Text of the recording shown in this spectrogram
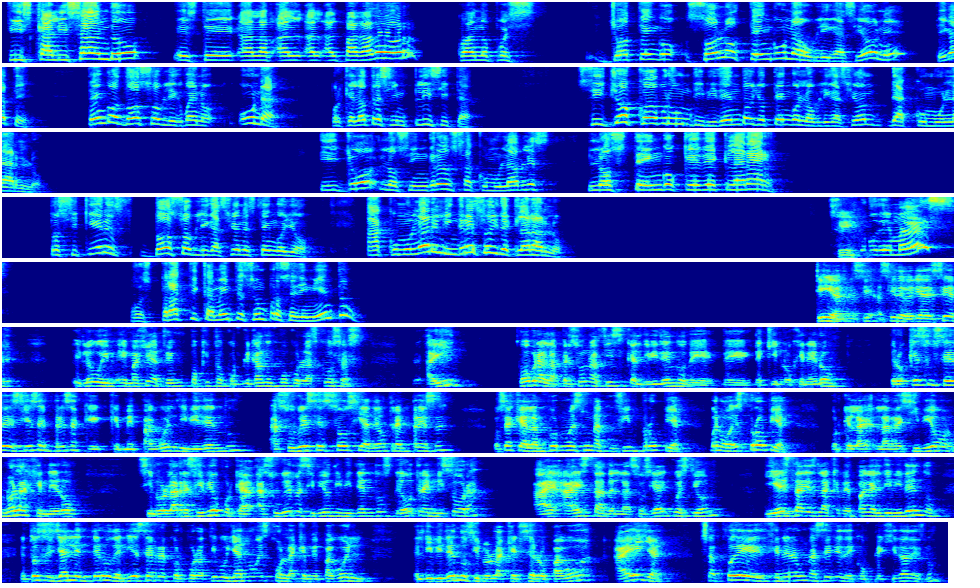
fiscalizando este, al, al- al pagador cuando pues yo tengo, solo tengo una obligación, ¿eh? Fíjate, tengo dos obligaciones, bueno, una, porque la otra es implícita. Si yo cobro un dividendo, yo tengo la obligación de acumularlo. Y yo los ingresos acumulables los tengo que declarar. Entonces, si quieres, dos obligaciones tengo yo. Acumular el ingreso y declararlo. Sí. Lo demás, pues prácticamente es un procedimiento. Sí, así, así debería de ser. Y luego im- imagínate un poquito complicando un poco las cosas. Ahí cobra la persona física el dividendo de, de- de quien lo generó. Pero ¿qué sucede si esa empresa que, que me pagó el dividendo a su vez es socia de otra empresa? O sea que a lo mejor no es una CUFIN propia. Bueno, es propia porque la, recibió, no la generó, sino la recibió porque a, a su vez recibió dividendos de otra emisora a, a esta de la sociedad en cuestión y esta es la que me paga el dividendo. Entonces ya el entero del ISR corporativo ya no es con la que me pagó el, el dividendo, sino la que se lo pagó a ella. O sea, puede generar una serie de complejidades, ¿no?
